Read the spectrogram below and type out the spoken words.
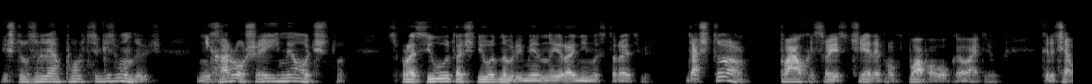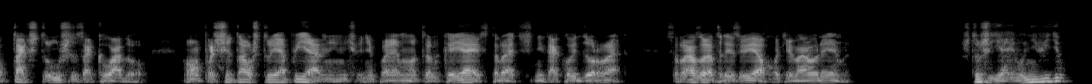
И что за Леопольд Сигизмундович? Нехорошее имя отчество, — спросил и уточнил одновременно Ироним Истратьевич. — Да что он? Палкой своей с черепом по полу колотил. Кричал так, что уши закладывал. Он посчитал, что я пьяный, ничего не пойму. Только я, Истратьевич, не такой дурак. Сразу отрезвел, хоть и на время. — «Что же я его не видел?»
